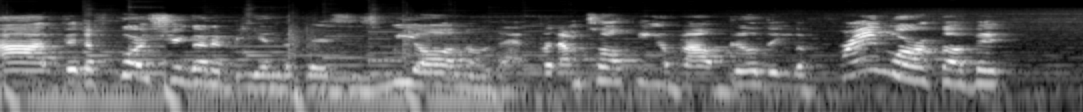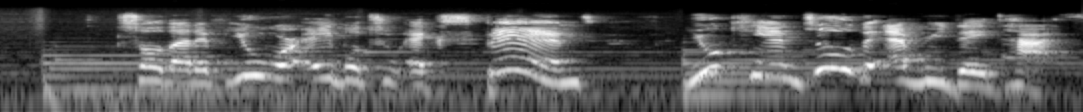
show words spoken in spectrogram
uh, but of course you're going to be in the business. We all know that. But I'm talking about building the framework of it so that if you were able to expand, you can't do the everyday tasks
